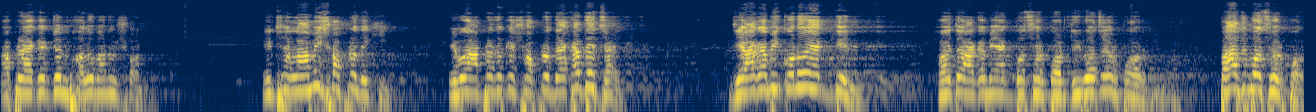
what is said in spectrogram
আপনারা এক একজন ভালো মানুষ হন। ইনশাল্লাহ আমি স্বপ্ন দেখি এবং আপনাদেরকে স্বপ্ন দেখাতে চাই যে আগামী কোনো একদিন হয়তো আগামী এক বছর পর দুই বছর পর পাঁচ বছর পর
